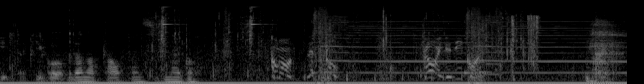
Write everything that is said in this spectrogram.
I takiego granata ofensywnego. Come on, let's go. The decoy.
